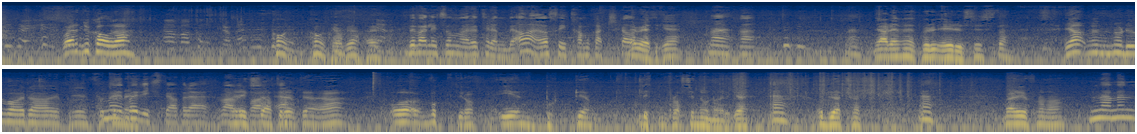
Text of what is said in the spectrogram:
selvfølgelig. Hva er det du kaller det? Ja, bare kongekrabbe. Kong- Kongekrabbe, ja. Jeg, Det var litt sånn der trendy av deg å si kamkatsjka. jeg vet ikke. Nei, nei. Det er det de heter på ru- russisk, da. Ja, men når du var da på, på på Riksteatret var vi på. Riksteatret, ja. Og våkner opp i en borti en liten plass i Nord-Norge, Ja. og du er tørst. Ja. Hva er det du gjør for noe da? Nei, men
